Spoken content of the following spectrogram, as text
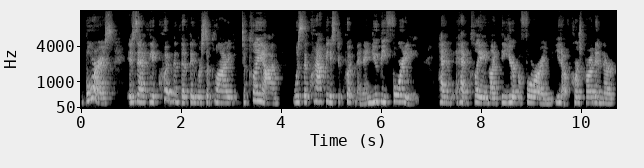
Boris is that the equipment that they were supplied to play on was the crappiest equipment. And UB40 had had played like the year before, and you know, of course, brought in their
